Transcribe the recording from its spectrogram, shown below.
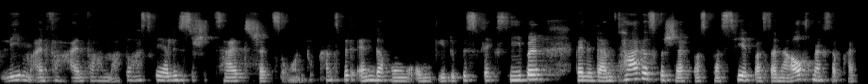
Leben einfach einfacher macht. Du hast realistische Zeitschätzungen, du kannst mit Änderungen umgehen, du bist flexibel, wenn in deinem Tagesgeschäft was passiert, was deine Aufmerksamkeit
